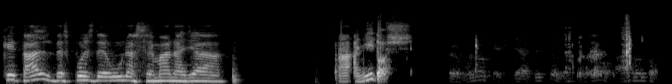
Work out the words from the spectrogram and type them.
¿Qué tal después de una semana ya? Añitos. Pero bueno, ¿qué, has hecho? ¿Qué has roto?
